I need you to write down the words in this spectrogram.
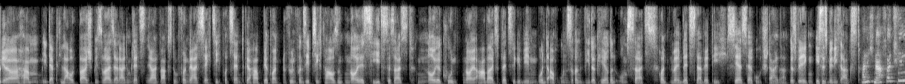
Wir haben in der Cloud beispielsweise allein im letzten Jahr ein Wachstum von mehr als 60 Prozent gehabt. Wir konnten 75.000 neue Seats, das heißt neue Kunden, neue Arbeitsplätze gewinnen und auch unseren wiederkehrenden Umsatz konnten wir im letzten Jahr wirklich sehr, sehr gut steigern. Deswegen ist es mir nicht Angst. Kann ich nachvollziehen?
